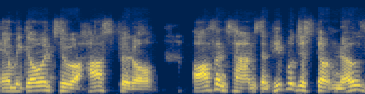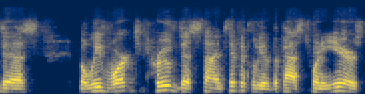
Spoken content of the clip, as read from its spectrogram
and we go into a hospital, oftentimes, and people just don't know this, but we've worked to prove this scientifically over the past 20 years,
